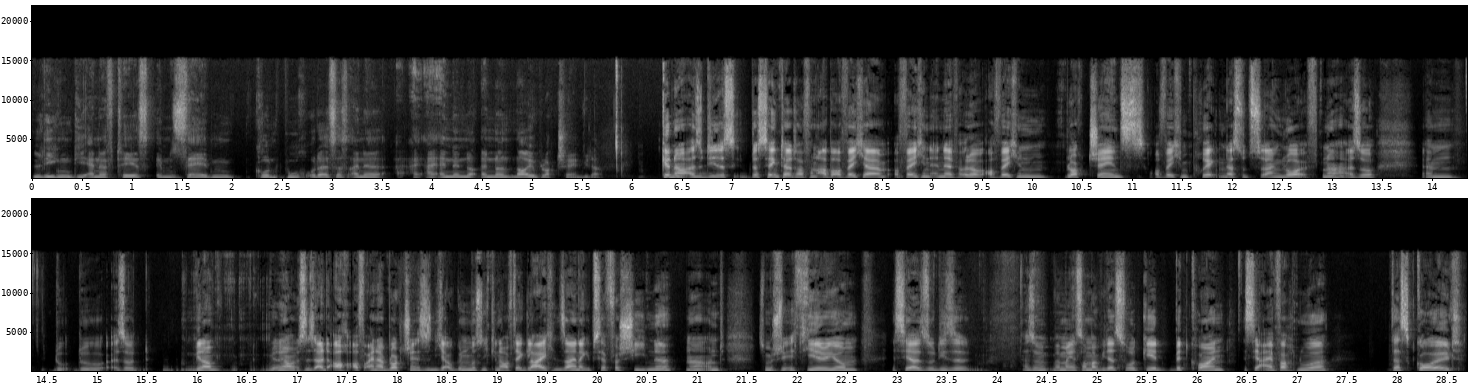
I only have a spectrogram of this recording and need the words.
Liegen die NFTs im selben Grundbuch oder ist das eine, eine, eine neue Blockchain wieder? Genau, also die, das, das hängt halt davon ab, auf welcher, auf welchen NF oder auf welchen Blockchains, auf welchen Projekten das sozusagen läuft. Ne? Also ähm, du, du, also genau, genau, es ist halt auch auf einer Blockchain. Es ist nicht, muss nicht genau auf der gleichen sein, da gibt es ja verschiedene. Ne? Und zum Beispiel Ethereum ist ja so diese, also wenn man jetzt nochmal wieder zurückgeht, Bitcoin ist ja einfach nur das Gold,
